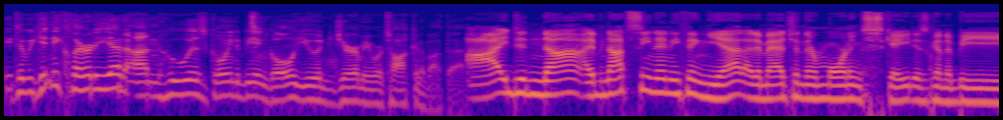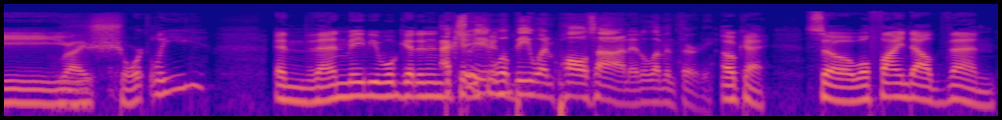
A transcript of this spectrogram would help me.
did we get any clarity yet on who is going to be in goal? You and Jeremy were talking about that. I did not. I've not seen anything yet. I'd imagine their morning skate is going to be Right. shortly, and then maybe we'll get an indication. Actually, it will be when Paul's on at eleven thirty. Okay, so we'll find out then.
